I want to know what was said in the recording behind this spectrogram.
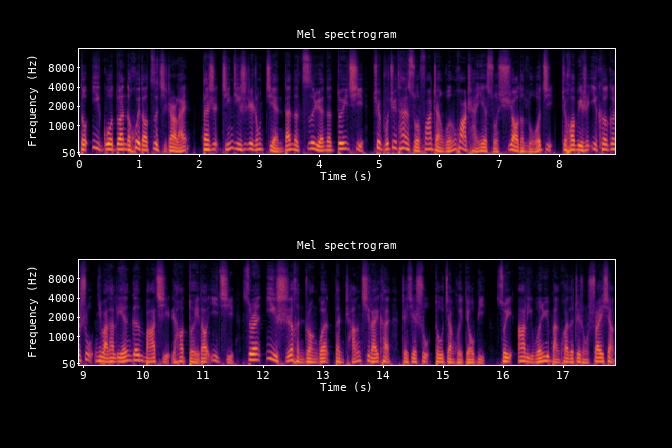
都一锅端的汇到自己这儿来。但是，仅仅是这种简单的资源的堆砌，却不去探索发展文化产业所需要的逻辑，就好比是一棵棵树，你把它连根拔起，然后怼到一起，虽然一时很壮观，但长期来看，这些树都将会凋敝。所以，阿里文娱板块的这种衰相，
